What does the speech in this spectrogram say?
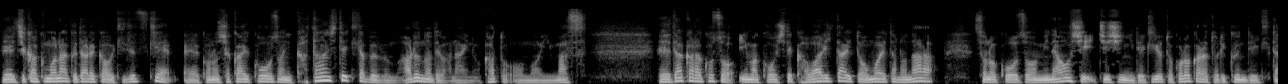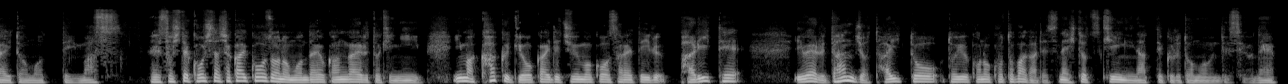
えー、自覚もなく誰かを傷つけ、えー、この社会構造に加担してきた部分もあるのではないのかと思います。えー、だからこそ今こうして変わりたいと思えたのなら、その構造を見直し、自身にできるところから取り組んでいきたいと思っています。そしてこうした社会構造の問題を考えるときに、今各業界で注目をされているパリテ、いわゆる男女対等というこの言葉がですね、一つキーになってくると思うんですよね。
